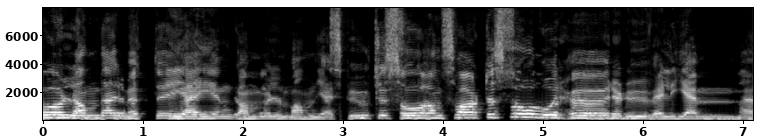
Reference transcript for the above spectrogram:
og land, der møtte jeg en gammel mann. Jeg spurte så, han svarte så, hvor hører du vel hjemme?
